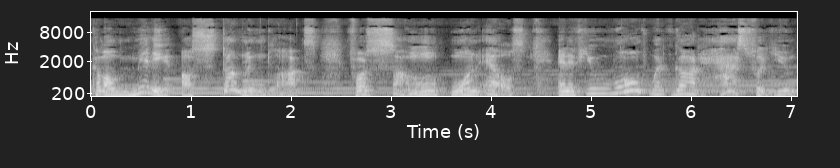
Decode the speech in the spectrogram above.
Come on, many are stumbling blocks for someone else. And if you want what God has for you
